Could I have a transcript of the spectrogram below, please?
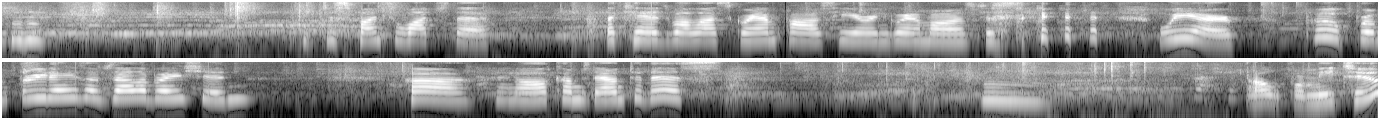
it's just fun to watch the the kids while us grandpas here and grandmas just we are poop from three days of celebration. Ah, and all comes down to this. Hmm. Oh, for me too?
